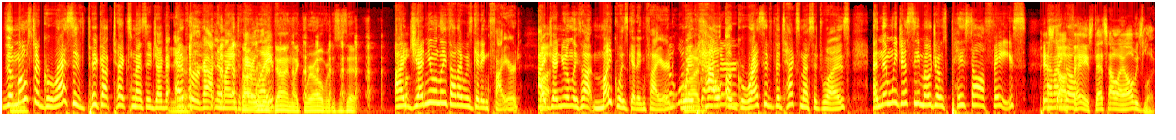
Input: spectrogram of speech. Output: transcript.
The Mm. most aggressive pickup text message I've ever gotten in my Thought entire we were life. done. Like we're over. This is it. I genuinely thought I was getting fired. I genuinely thought Mike was getting fired with was how better- aggressive the text message was. And then we just see Mojo's pissed off face. Pissed off go, face. That's how I always look.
